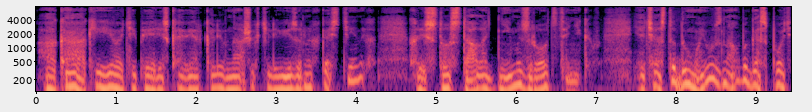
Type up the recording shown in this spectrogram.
А как ее теперь исковеркали в наших телевизорных гостиных? Христос стал одним из родственников. Я часто думаю, узнал бы Господь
